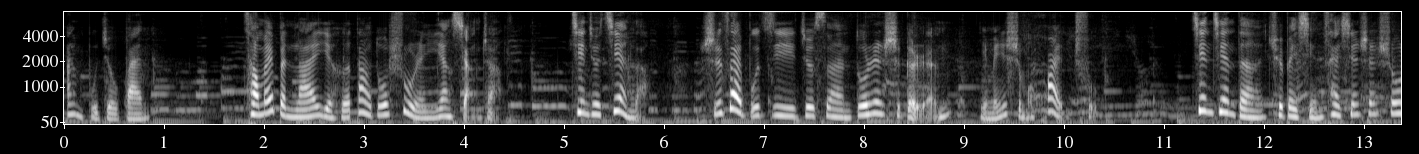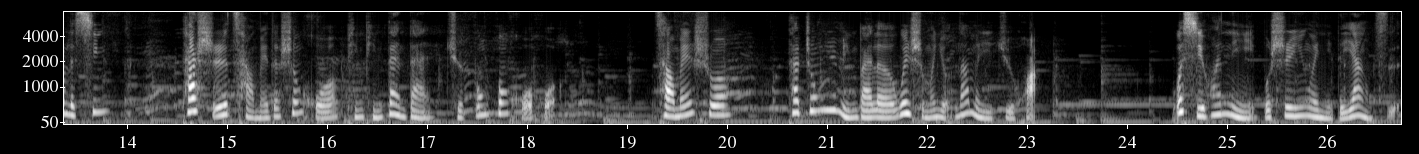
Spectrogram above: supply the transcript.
按部就班。草莓本来也和大多数人一样想着，见就见了，实在不济，就算多认识个人也没什么坏处。渐渐的，却被咸菜先生收了心。他使草莓的生活平平淡淡，却风风火火。草莓说：“他终于明白了为什么有那么一句话：我喜欢你不是因为你的样子，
